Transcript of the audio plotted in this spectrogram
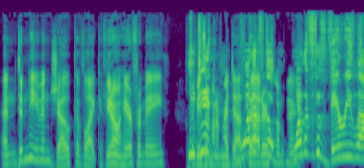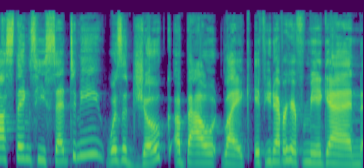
and didn't he even joke of like, if you don't hear from me, He did. On my deathbed or the- something. One of the very last things he said to me was a joke about like if you never hear from me again,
